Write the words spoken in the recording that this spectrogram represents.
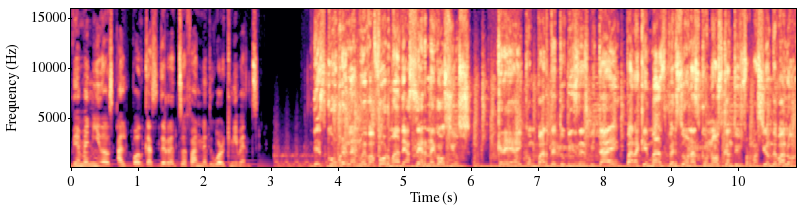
Bienvenidos al podcast de Red Sofa Networking Events. Descubre la nueva forma de hacer negocios. Crea y comparte tu Business Vitae para que más personas conozcan tu información de valor,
